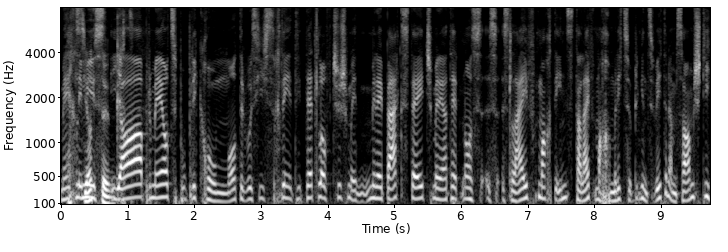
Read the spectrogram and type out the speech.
Mehr ein bisschen ja müssen, gedünkt. ja, aber mehr als das Publikum, oder? Wo es ist, ein bisschen, dort läuft sonst, wir, wir haben Backstage, wir haben dort noch ein, ein, ein Live gemacht, Insta-Live machen wir jetzt übrigens wieder am Samstag.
